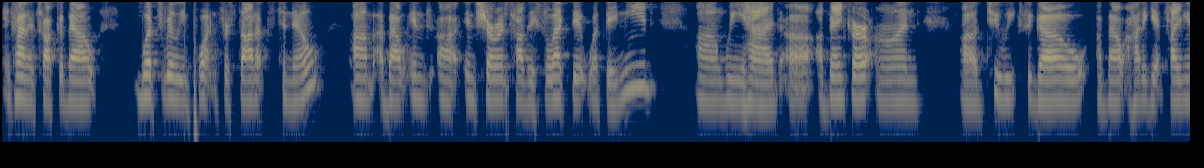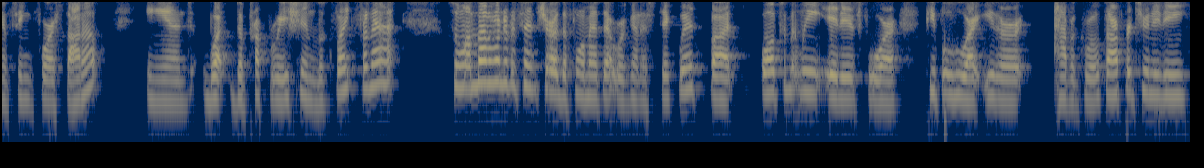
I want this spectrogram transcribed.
and kind of talk about what's really important for startups to know um, about in, uh, insurance, how they select it, what they need. Um, we had uh, a banker on uh, two weeks ago about how to get financing for a startup and what the preparation looks like for that. So I'm not 100% sure the format that we're going to stick with, but ultimately it is for people who are either have a growth opportunity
